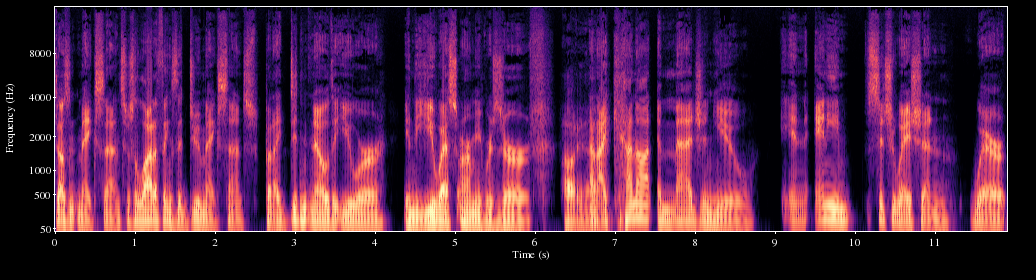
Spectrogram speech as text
doesn't make sense. There's a lot of things that do make sense, but I didn't know that you were in the U.S. Army Reserve. Oh yeah. And I cannot imagine you in any situation where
